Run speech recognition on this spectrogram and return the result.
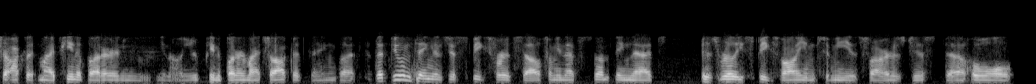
chocolate in my peanut butter, and you know, your peanut butter in my chocolate thing. But the doom thing is just speaks for itself. I mean, that's something that is really speaks volume to me as far as just the whole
